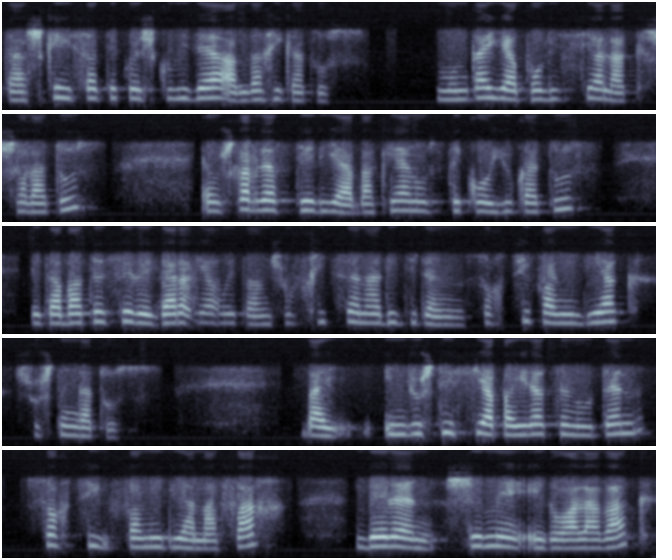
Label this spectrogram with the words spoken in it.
eta aske izateko eskubidea aldarrikatuz. Montaia polizialak salatuz, Euskal Gazteria bakean usteko jukatuz, eta batez ere gara hauetan sufritzen ari diren sortzi familiak sustengatuz. Bai, injustizia pairatzen duten sortzi familia nazar, beren seme edo alabak,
